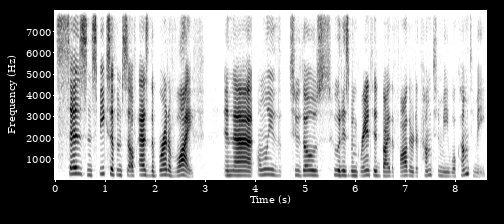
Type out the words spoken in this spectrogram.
says and speaks of himself as the bread of life, and that only to those who it has been granted by the Father to come to me will come to me.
